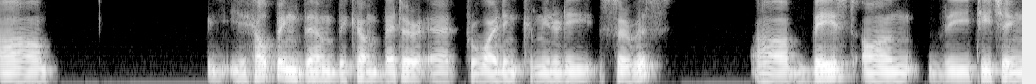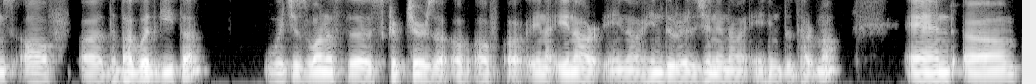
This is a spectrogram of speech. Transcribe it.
um, helping them become better at providing community service uh, based on the teachings of uh, the Bhagavad Gita, which is one of the scriptures of, of, of uh, in in our in our Hindu religion in our in Hindu dharma, and um,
